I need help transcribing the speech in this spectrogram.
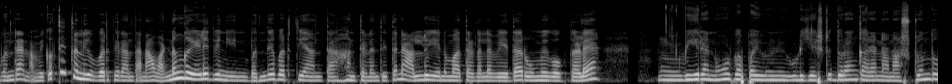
ಬಂದರೆ ನಮಗೆ ಗೊತ್ತಿತ್ತು ನೀವು ಬರ್ತೀರಾ ಅಂತ. ನಾವು ಅಣ್ಣಂಗೂ ಹೇಳಿದ್ವಿ, ನೀನು ಬಂದೇ ಬರ್ತೀಯಾ ಅಂತ. ಅಂತೇಳಿ ಅಂತಿದ್ದಾನೆ ಅಲ್ಲೂ ಏನು ಮಾತಾಡಲ್ಲ ವೇದ ರೂಮಿಗೆ ಹೋಗ್ತಾಳೆ. ವೀರ, ನೋಡು ಪಾಪ ಇವನು ಇವಳಿಗೆ ಎಷ್ಟು ದುರಂಕಾರ, ನಾನು ಅಷ್ಟೊಂದು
